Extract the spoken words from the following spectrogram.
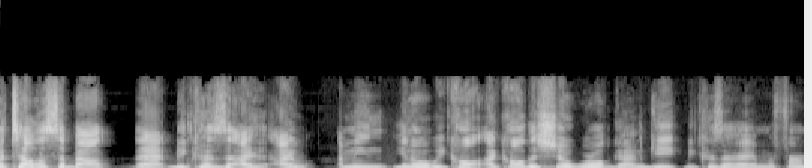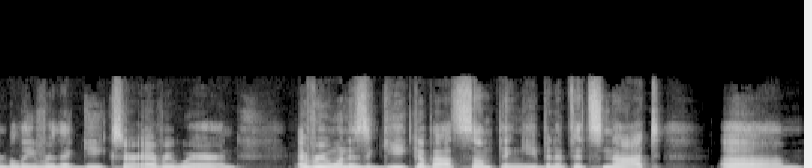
but tell us about that because i i i mean you know we call i call this show world gone geek because i am a firm believer that geeks are everywhere and everyone is a geek about something even if it's not um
